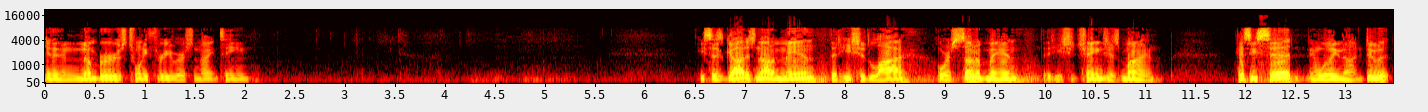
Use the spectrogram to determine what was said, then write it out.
And in Numbers 23, verse 19, he says, God is not a man that he should lie, or a son of man that he should change his mind. Has he said, and will he not do it?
